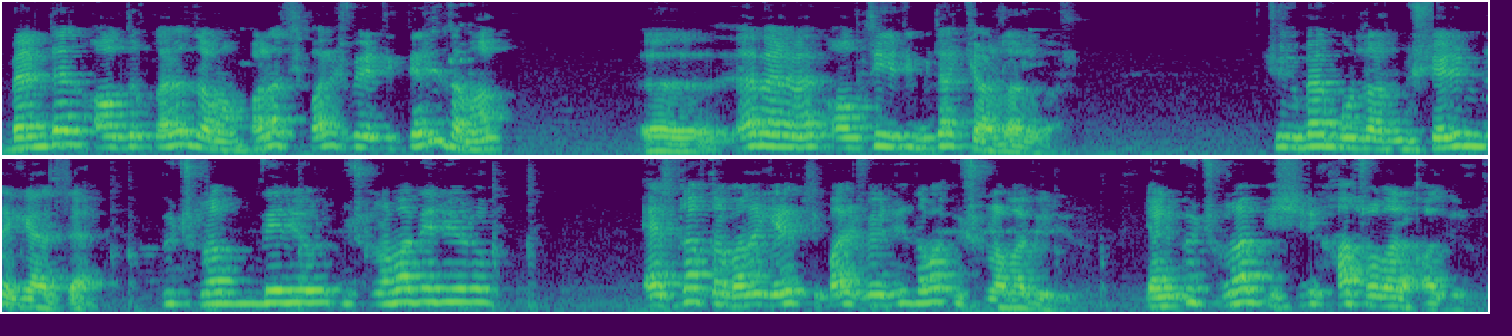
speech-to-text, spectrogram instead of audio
Benden aldıkları zaman, bana sipariş verdikleri zaman e, hemen hemen 6-7 milyar karları var. Çünkü ben buradan müşterim de gelse 3 gram veriyorum, 3 grama veriyorum. Esnaf da bana gelip sipariş verdiği zaman 3 grama veriyor. Yani 3 gram işçilik has olarak alıyoruz.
